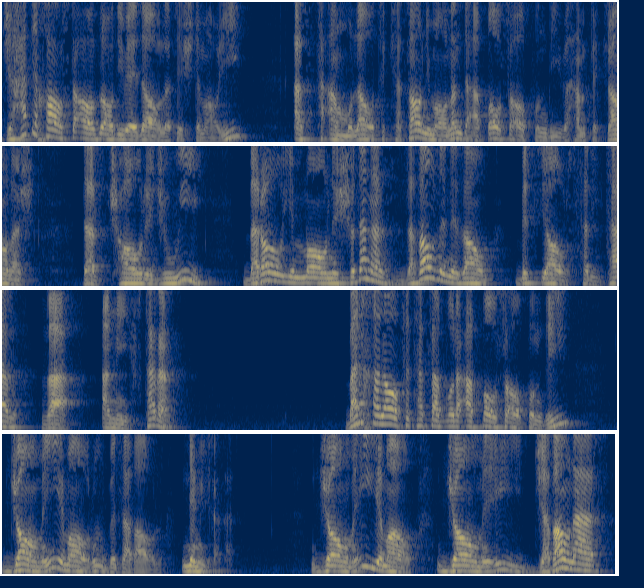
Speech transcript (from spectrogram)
جهت خواست آزادی و عدالت اجتماعی از تأملات کسانی مانند عباس آخوندی و همفکرانش در چارجویی برای مانع شدن از زوال نظام بسیار سریعتر و عمیقترند. برخلاف تصور عباس آخوندی جامعه ما رو به زوال نمی رود جامعه ما جامعه جوان است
